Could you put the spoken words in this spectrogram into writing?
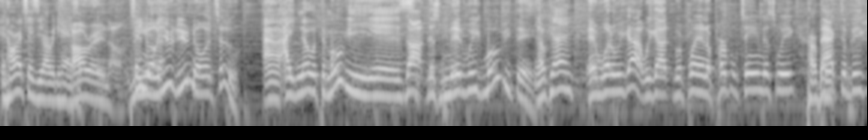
And Hard says he already has I it. already know. So you you know, kn- you you know it too. Uh, I know what the movie is. Not this midweek movie thing. Okay. And what do we got? We got we're playing a purple team this week. Purple. Back to be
